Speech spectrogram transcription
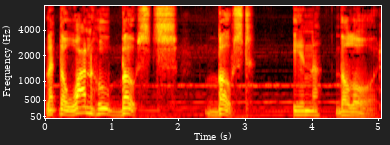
let the one who boasts boast in the Lord.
